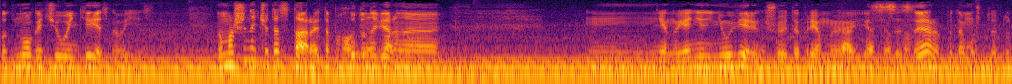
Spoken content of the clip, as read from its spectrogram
Тут много чего интересного есть. Но машина что-то старая. Это походу, я наверное... м, Не, ну я не, не уверен, что это прям э, СССР, потому что тут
